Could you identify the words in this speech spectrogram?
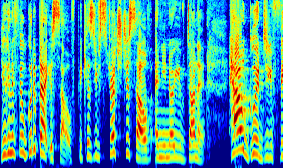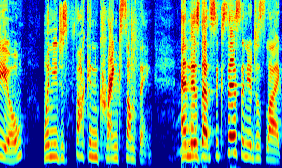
you're going to feel good about yourself because you've stretched yourself and you know you've done it. How good do you feel when you just fucking crank something and there's that success and you're just like,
